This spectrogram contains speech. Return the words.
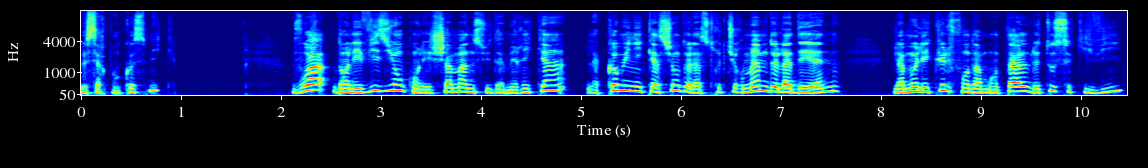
Le serpent cosmique, voit dans les visions qu'ont les chamans sud-américains la communication de la structure même de l'ADN, la molécule fondamentale de tout ce qui vit,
